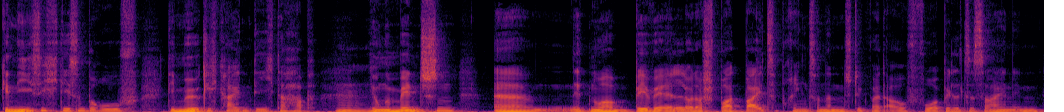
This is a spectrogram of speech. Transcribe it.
genieße ich diesen Beruf, die Möglichkeiten, die ich da habe, Mhm. junge Menschen äh, nicht nur BWL oder Sport beizubringen, sondern ein Stück weit auch Vorbild zu sein, in,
